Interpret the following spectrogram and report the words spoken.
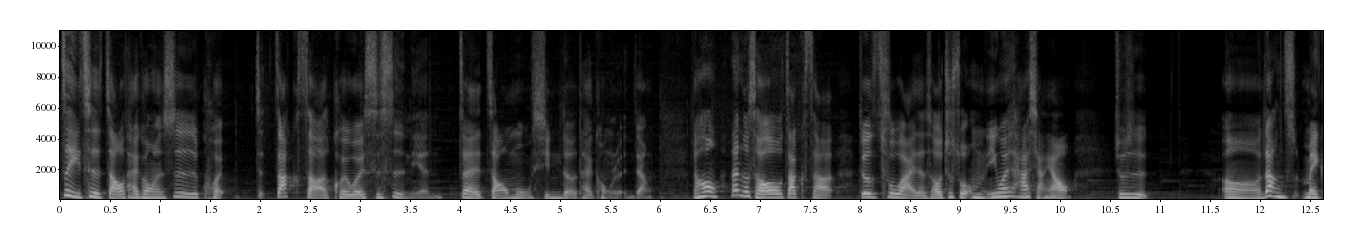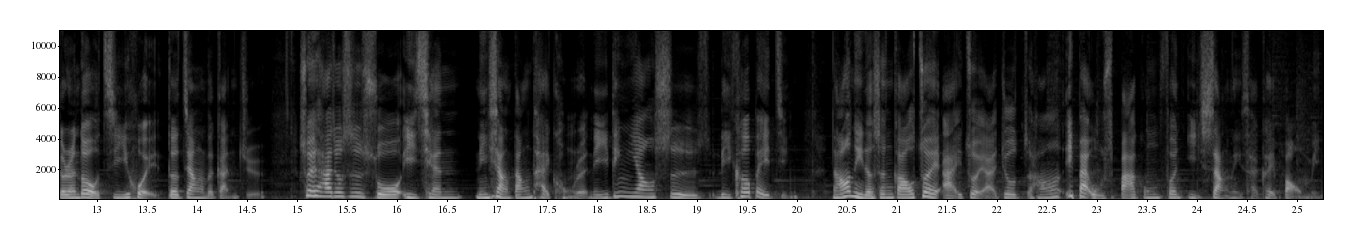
这一次招太空人是魁 JAXA 睽违十四年在招募新的太空人这样，然后那个时候 JAXA 就出来的时候就说嗯，因为他想要就是呃让每个人都有机会的这样的感觉，所以他就是说以前你想当太空人，你一定要是理科背景。然后你的身高最矮最矮就好像一百五十八公分以上，你才可以报名。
